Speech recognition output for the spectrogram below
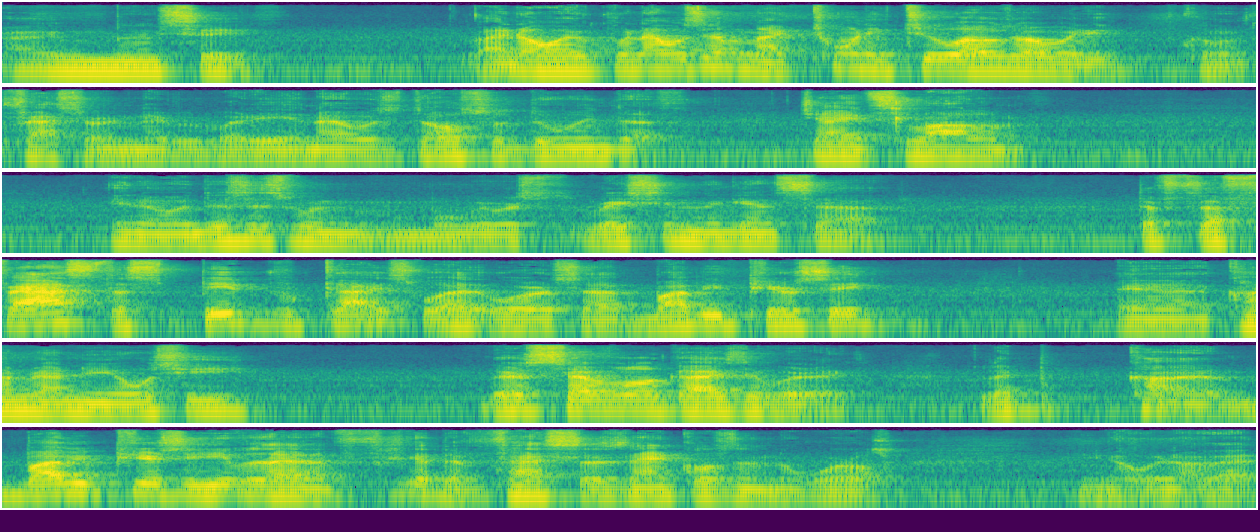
I, let me see. I know like, when I was in like 22, I was already going faster than everybody, and I was also doing the giant slalom. You know, and this is when, we were racing against uh, the the fast, the speed guys was, was uh, Bobby Piercy, and Conrad Miyoshi. There's several guys that were like, like Bobby Piercy. He was at a, he had the fastest ankles in the world. You know, you know that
